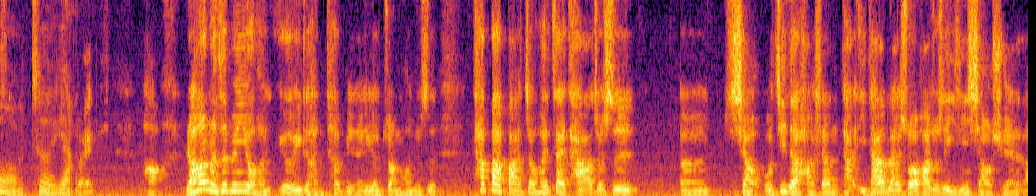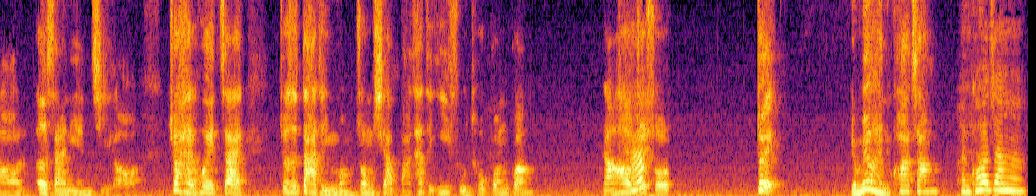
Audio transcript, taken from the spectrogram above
子。哦，这样。对。好，然后呢，这边又很又有一个很特别的一个状况，就是他爸爸就会在他就是呃小，我记得好像他以他来说的话，就是已经小学然后二三年级了，就还会在就是大庭广众下把他的衣服脱光光，然后就说，对，有没有很夸张？很夸张啊！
